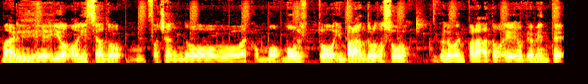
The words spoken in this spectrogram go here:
magari eh, io ho iniziato mm, facendo ecco, mo- molto imparandolo da solo di quello che ho imparato. E ovviamente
